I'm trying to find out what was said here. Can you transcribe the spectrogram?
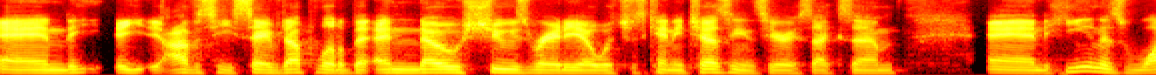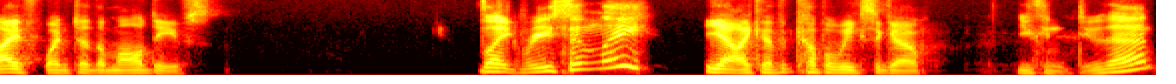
and he, obviously he saved up a little bit. And No Shoes Radio, which is Kenny Chesney and Sirius XM, and he and his wife went to the Maldives. Like recently? Yeah, like a couple weeks ago. You can do that?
